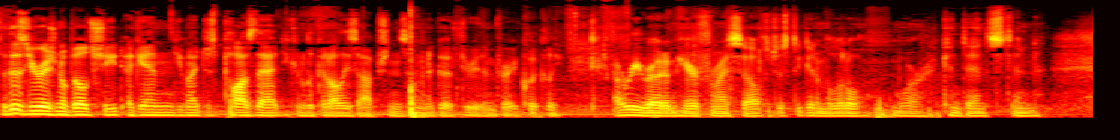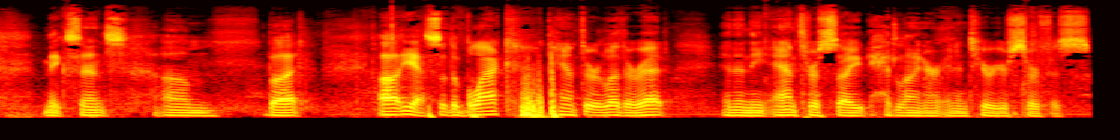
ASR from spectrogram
So this is the original build sheet. Again, you might just pause that. You can look at all these options. I'm going to go through them very quickly. I rewrote them here for myself just to get them a little more condensed and make sense. Um, but uh, yeah, so the Black Panther leatherette and then the anthracite headliner and interior surface.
